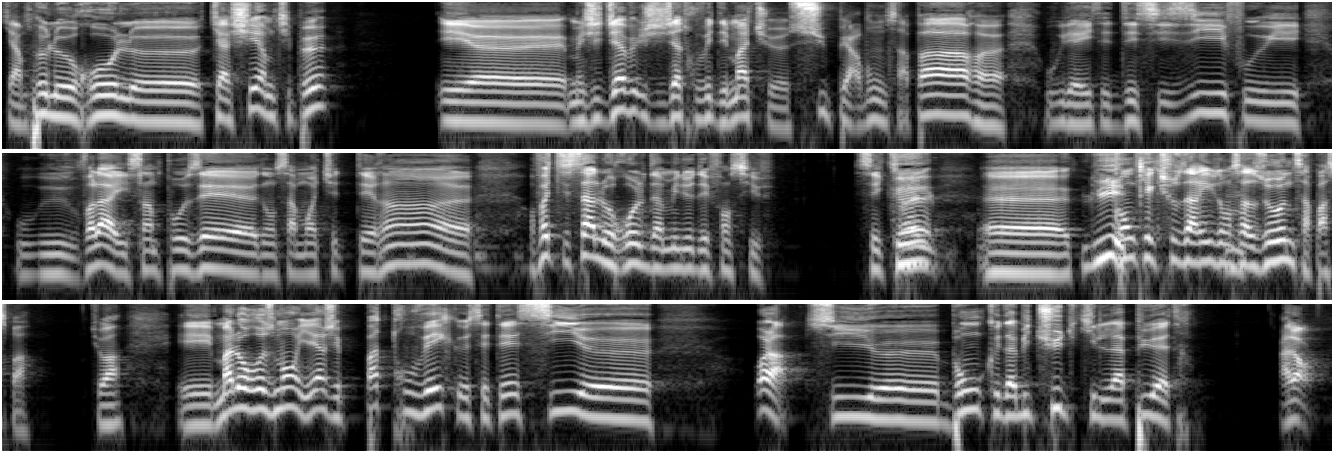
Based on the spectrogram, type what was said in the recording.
qui a un peu le rôle euh, caché un petit peu. Et euh, mais j'ai déjà, déjà trouvé des matchs euh, super bons de sa part, euh, où il a été décisif, où il, où, euh, voilà, il s'imposait dans sa moitié de terrain. euh. En fait, c'est ça le rôle d'un milieu défensif. C'est que Ouais. euh, Lui quand est- quelque chose arrive dans sa zone, ça passe pas. Tu vois Et malheureusement, hier, j'ai pas trouvé que c'était si, euh, voilà, si euh, bon que d'habitude qu'il a pu être. Alors,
